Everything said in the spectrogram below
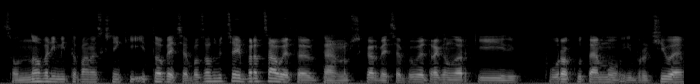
Są nowe limitowane skrzynki i to wiecie, bo zazwyczaj wracały te, te na przykład wiecie, były Dragon Lorki pół roku temu i wróciły.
